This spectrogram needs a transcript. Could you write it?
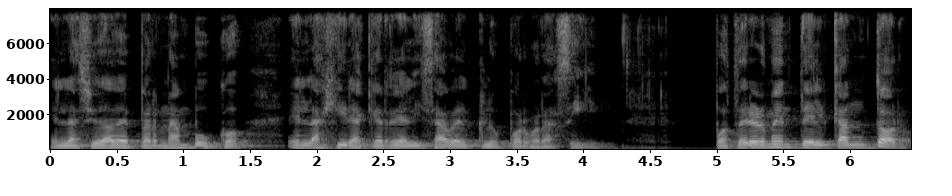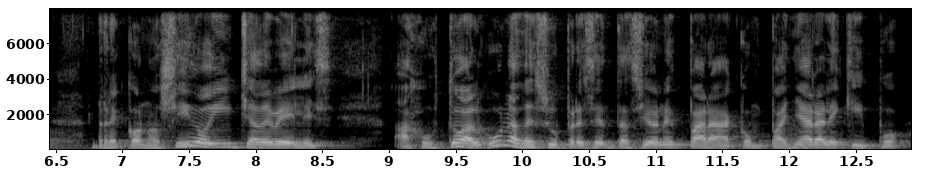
en la ciudad de Pernambuco en la gira que realizaba el club por Brasil. Posteriormente el cantor, reconocido hincha de Vélez, ajustó algunas de sus presentaciones para acompañar al equipo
